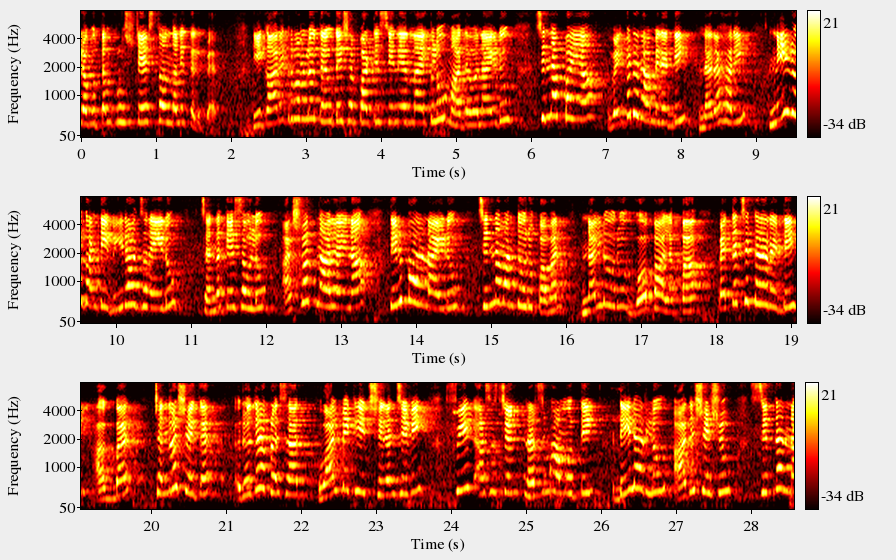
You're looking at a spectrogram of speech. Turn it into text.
ప్రభుత్వం కృషి చేస్తోందని తెలిపారు. ఈ కార్యక్రమంలో తెలుగుదేశం పార్టీ సీనియర్ నాయకులు మాధవ నాయుడు చిన్నప్పయ్య వెంకటరామిరెడ్డి నరహరి నీరుగంటి వీరాంజనేయులు చందకేశవులు అశ్వత్ నారాయణ తిరుపాల నాయుడు చిన్నమంతూరు పవన్ నల్లూరు గోపాలప్ప పెద్ద రెడ్డి అక్బర్ చంద్రశేఖర్ రుద్రప్రసాద్ వాల్మీకి చిరంజీవి ఫీల్డ్ అసిస్టెంట్ నరసింహమూర్తి డీలర్లు ఆదిశేషు సిద్ధన్న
